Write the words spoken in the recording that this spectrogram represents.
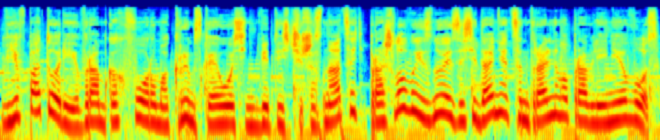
В Евпатории в рамках форума «Крымская осень-2016» прошло выездное заседание Центрального правления ВОЗ.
